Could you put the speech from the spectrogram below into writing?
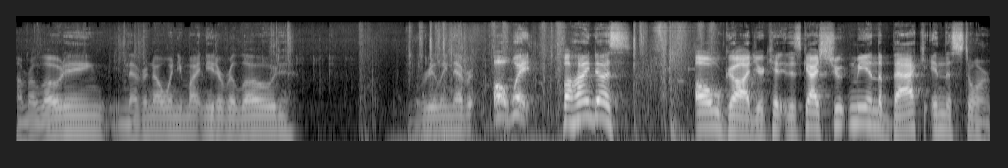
I'm reloading. You never know when you might need a reload. Really never. Oh, wait. Behind us. Oh, God. You're kidding. This guy's shooting me in the back in the storm.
